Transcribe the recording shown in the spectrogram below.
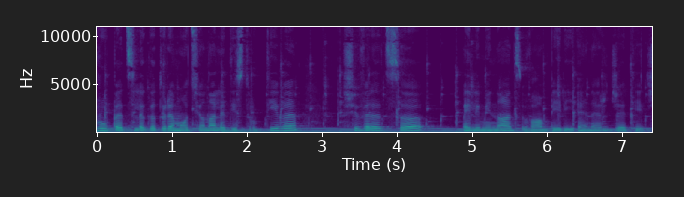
rupeți legături emoționale destructive și vreți să eliminați vampirii energetici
